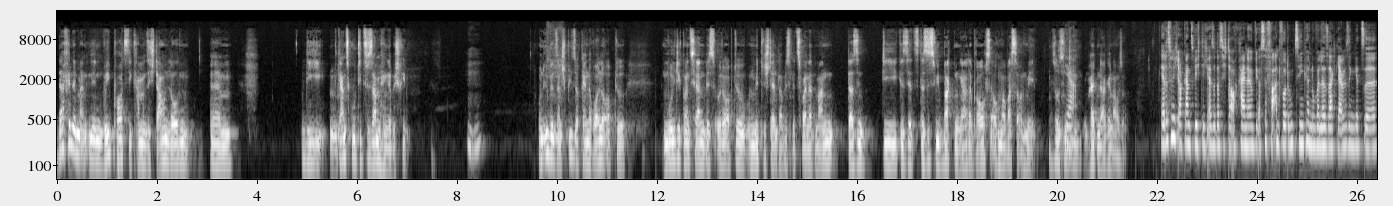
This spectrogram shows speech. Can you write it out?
Da findet man in den Reports, die kann man sich downloaden, ähm, die ganz gut die Zusammenhänge beschrieben. Mhm. Und übrigens, dann spielt es auch keine Rolle, ob du ein Multikonzern bist oder ob du ein Mittelständler bist mit 200 Mann. Da sind die Gesetze, das ist wie Backen, ja, da brauchst du auch immer Wasser und Mehl. So sind ja. die Gegebenheiten da genauso. Ja, das finde ich auch ganz wichtig, also dass sich da auch keiner irgendwie aus der Verantwortung ziehen kann, nur weil er sagt, ja, wir sind jetzt, äh,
